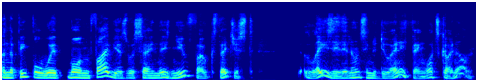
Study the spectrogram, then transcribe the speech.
And the people with more than five years were saying these new folks, they're just lazy. They don't seem to do anything. What's going on?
